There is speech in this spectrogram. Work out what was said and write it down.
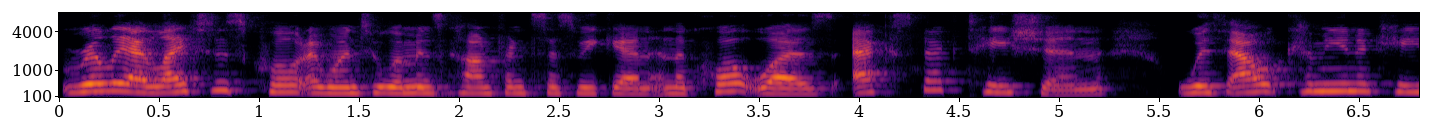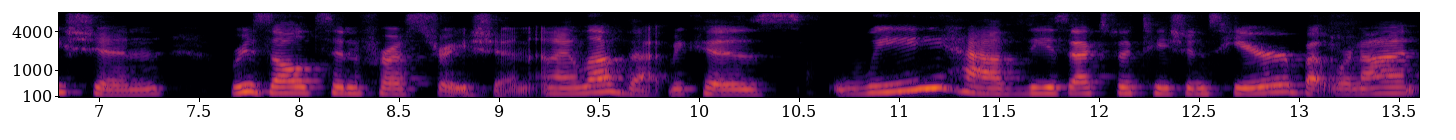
really i liked this quote. I went to women's conference this weekend and the quote was expectation without communication results in frustration. And i love that because we have these expectations here but we're not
